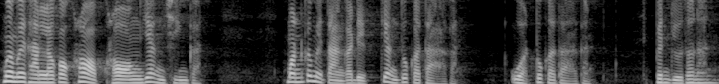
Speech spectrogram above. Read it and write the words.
เมื่อไม่ทันเราก็ครอบครองแย่งชิงกัน มันก็ไม่ต่างกับเด็กแย่งตุ๊กตากัน อวดตุ๊กตากัน เป็นอยู่เท่านั้น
